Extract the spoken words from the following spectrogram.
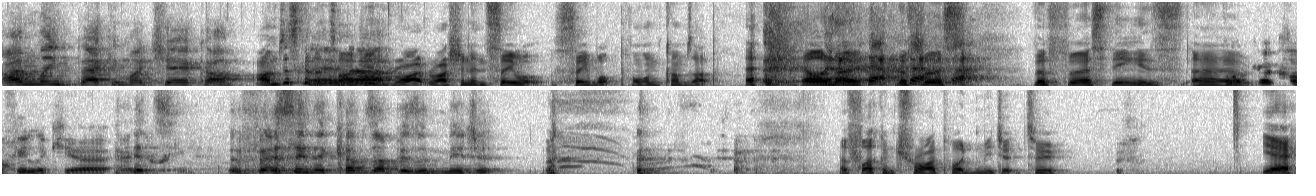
I'm leaned back in my chair, Carl. I'm just gonna And, type uh, in right Russian and see what see what porn comes up. oh no, the first the first thing is uh, Vodka, coffee, liqueur, and It's- cream. The first thing that comes up is a midget. a fucking tripod midget too. Yeah,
